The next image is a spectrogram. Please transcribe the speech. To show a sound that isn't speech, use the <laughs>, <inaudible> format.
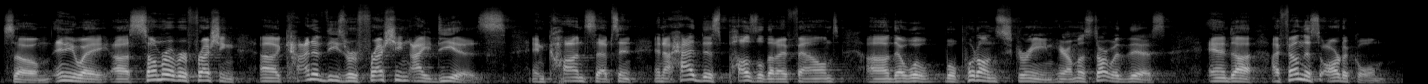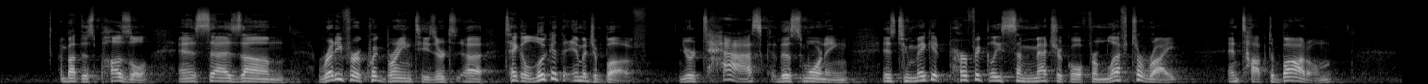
So anyway, uh, summer of refreshing, uh, kind of these refreshing ideas and concepts. And, and I had this puzzle that I found uh, that we'll, we'll put on screen here. I'm going to start with this. And uh, I found this article about this puzzle, and it says, um, ready for a quick brain teaser, uh, take a look at the image above. Your task this morning is to make it perfectly symmetrical from left to right and top to bottom.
